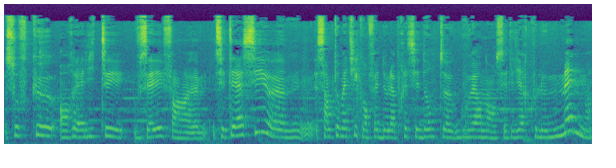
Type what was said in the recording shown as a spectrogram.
sauf que en réalité, vous savez, c'était assez symptomatique en fait de la précédente gouvernance. C'est-à-dire que le même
